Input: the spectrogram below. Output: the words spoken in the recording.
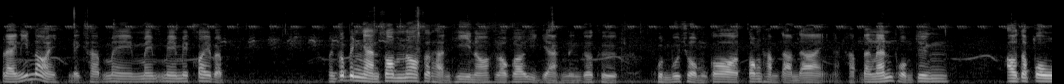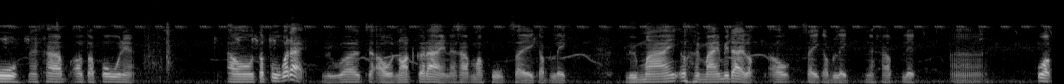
แปลงนิดหน่อยนะครับไม่ไม่ไม่ไม่ค่อยแบบ มันก็เป็นงานซ่อมนอกสถานที่เนาะแล้วก็อีกอย่างหนึ่งก็คือ คุณผู้ชมก็ต้องทำตามได้นะครับ ดังนั้นผมจึงเอาตะปูนะครับ เอาตะปูเนี่ยเอาตะปูก็ได้ หรือว่าจะเอาน็อตก็ได้นะครับ มาผูกใส่กับเหล็ก หรือไม้เออไม้ไม่ได้หรอกเอาใส่กับเหล็กนะครับเหล็กอ่าพวก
